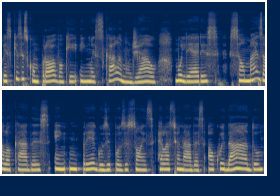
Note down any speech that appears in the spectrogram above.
pesquisas comprovam que, em uma escala mundial, mulheres são mais alocadas em empregos e posições relacionadas ao cuidado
